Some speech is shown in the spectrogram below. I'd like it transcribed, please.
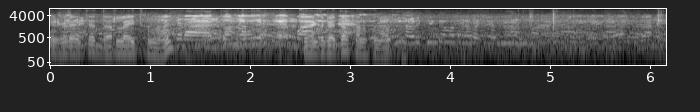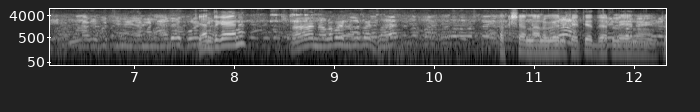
ఇక్కడైతే ధరలు అయితే ఉన్నాయి ఎంతకైతే కనుక్కున్నాం ఎంతకైనా నలభై లక్ష నలభై వేలకైతే ధరలు అయినాయంట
